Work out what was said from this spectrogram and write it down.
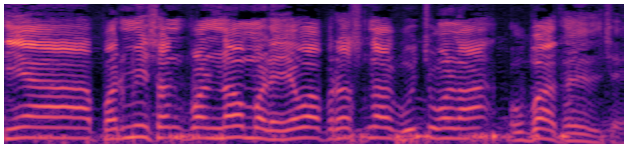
ત્યાં પરમિશન પણ ન મળે એવા પ્રશ્ન ગૂંચવણા ઊભા થયેલ છે.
